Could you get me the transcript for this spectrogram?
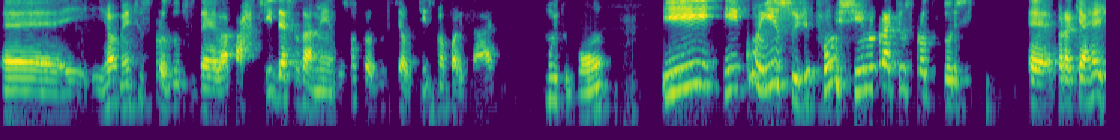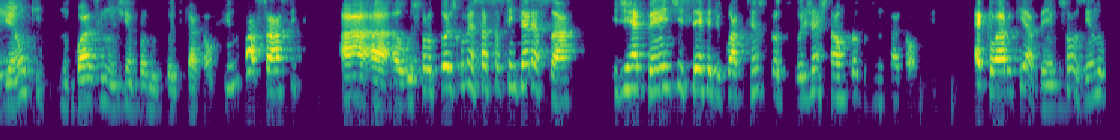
é, e realmente os produtos dela, a partir dessas amêndoas, são produtos de altíssima qualidade, muito bom. E, e com isso, foi um estímulo para que os produtores, é, para que a região, que quase que não tinha produtor de cacau fino, passasse, a, a, os produtores começassem a se interessar. E, de repente, cerca de 400 produtores já estavam produzindo cacau fino. É claro que a Dengo sozinha não,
